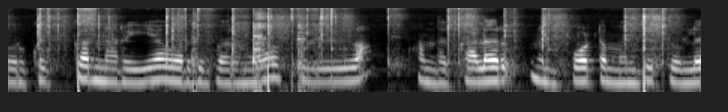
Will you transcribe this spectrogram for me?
ஒரு குக்கர் நிறையா வருது பாருங்கள் ஃபுல்லாக அந்த கலர் நம்ம போட்ட மஞ்சத்தூள்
